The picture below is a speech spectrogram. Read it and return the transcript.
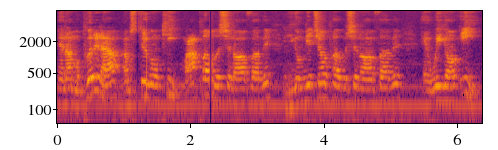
And I'm gonna put it out. I'm still gonna keep my publishing off of it. You gonna get your publishing off of it, and we gonna eat.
